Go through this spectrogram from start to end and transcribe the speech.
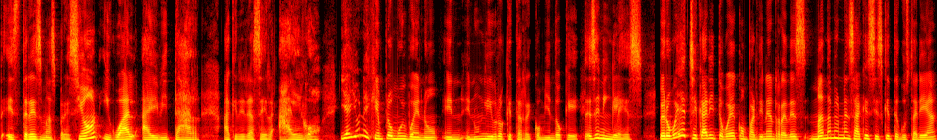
Estrés más presión igual a evitar, a querer hacer algo. Y hay un ejemplo muy bueno en, en, un libro que te recomiendo que es en inglés, pero voy a checar y te voy a compartir en redes. Mándame un mensaje si es que te gustaría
